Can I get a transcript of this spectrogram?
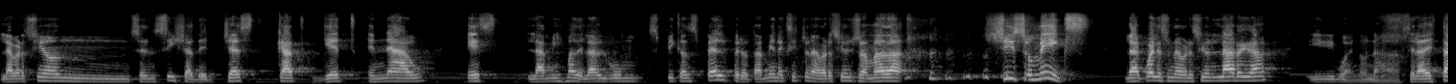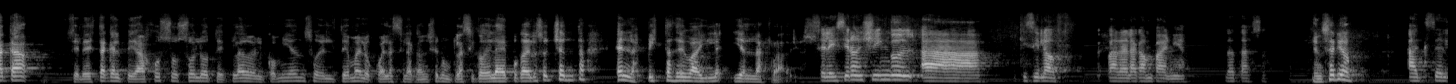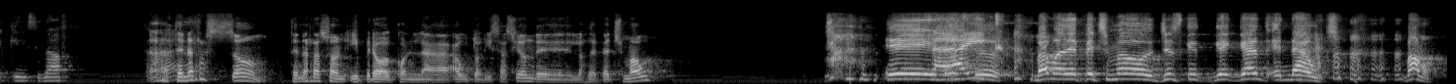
la versión sencilla de Just Cat Get It Now es la misma del álbum Speak and Spell, pero también existe una versión llamada Shizu Mix, la cual es una versión larga y bueno, nada, se la destaca, se le destaca el pegajoso solo teclado del comienzo del tema, lo cual hace la canción un clásico de la época de los 80 en las pistas de baile y en las radios. Se le hicieron jingle a Kisilov para la campaña. Datazo. ¿En serio? Axel Kisilov. ¿Te Ah, tenés razón, tenés razón. Y pero con la autorización de los de Patch Mode. ¡Eh! Vamos a Depeche Mode, just get, get, get and out. Vamos.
